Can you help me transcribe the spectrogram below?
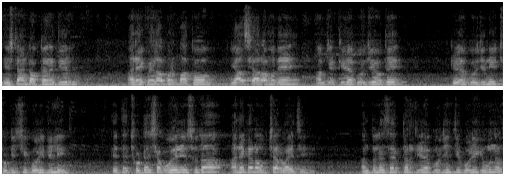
निष्ठान डॉक्टर येथील अनेक वेळेला आपण पाहतो या शहरामध्ये आमचे टिळक गुरुजी होते. टिळक गुरुजींनी छोटीशी गोळी दिली. ते त्या छोट्याशा गोळीनेसुद्धा अनेकांना उपचार व्हायचे. अंतुले साहेब तर टिळक गुरुजींची गोळी घेऊनच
